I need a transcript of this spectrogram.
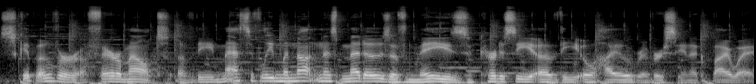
skip over a fair amount of the massively monotonous meadows of maize courtesy of the Ohio River Scenic Byway.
